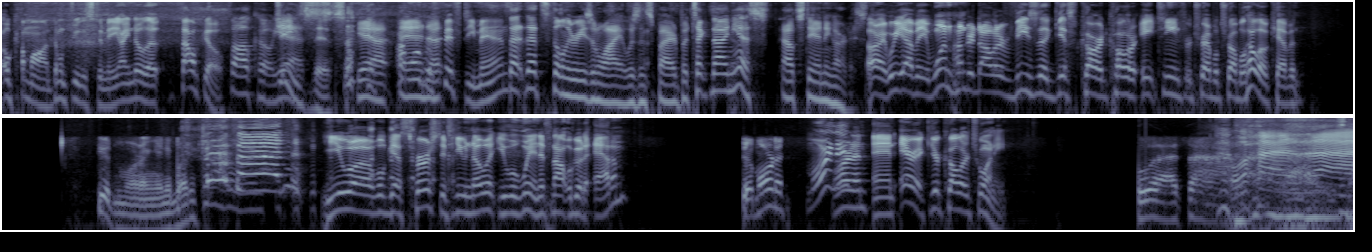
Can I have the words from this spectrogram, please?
oh, come on. Don't do this to me. I know that. Falco. Falco. Yes, Jesus. yeah, I'm and over uh, 50, man. that that's the only reason why it was inspired. But Tech Nine, yes, outstanding artist. All right, we have a $100 Visa gift card. Caller 18 for Treble Trouble. Hello, Kevin. Good morning, Arnie. Kevin! you uh, will guess first. If you know it, you will win. If not, we'll go to Adam. Good morning. Morning. Morning. And Eric, you're caller 20. What's up?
